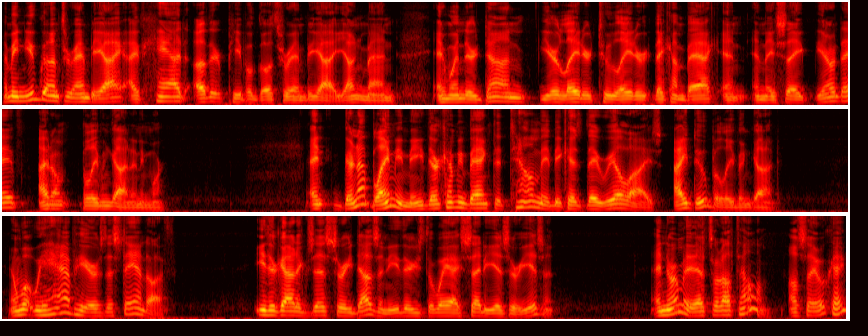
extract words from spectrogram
I mean, you've gone through MBI. I've had other people go through MBI, young men, and when they're done, year later, two later, they come back and, and they say, you know, Dave, I don't believe in God anymore. And they're not blaming me. They're coming back to tell me because they realize I do believe in God. And what we have here is a standoff. Either God exists or he doesn't. Either he's the way I said he is or he isn't. And normally that's what I'll tell them. I'll say, okay.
